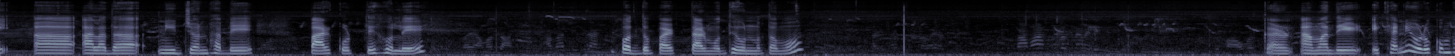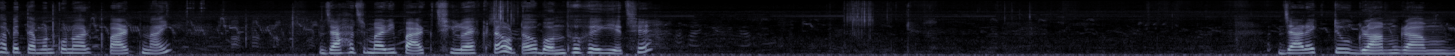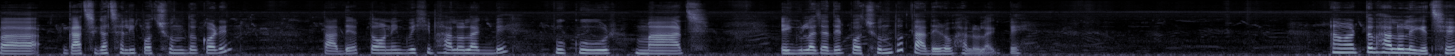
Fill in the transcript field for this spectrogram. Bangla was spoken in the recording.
আলাদা নির্জনভাবে পার করতে হলে পদ্ম পার্ক তার মধ্যে অন্যতম। কারণ আমাদের এখানে ওরকমভাবে তেমন কোনো আর পার্ক নাই। জাহাজমারি পার্ক ছিল একটা, ওটাও বন্ধ হয়ে গিয়েছে। যারা একটু গ্রাম গ্রাম বা গাছগাছালি পছন্দ করেন, তাদের তো অনেক বেশি ভালো লাগবে। পুকুর, মাছ, এগুলা যাদের পছন্দ তাদেরও ভালো লাগবে। আমার তো ভালো লেগেছে।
